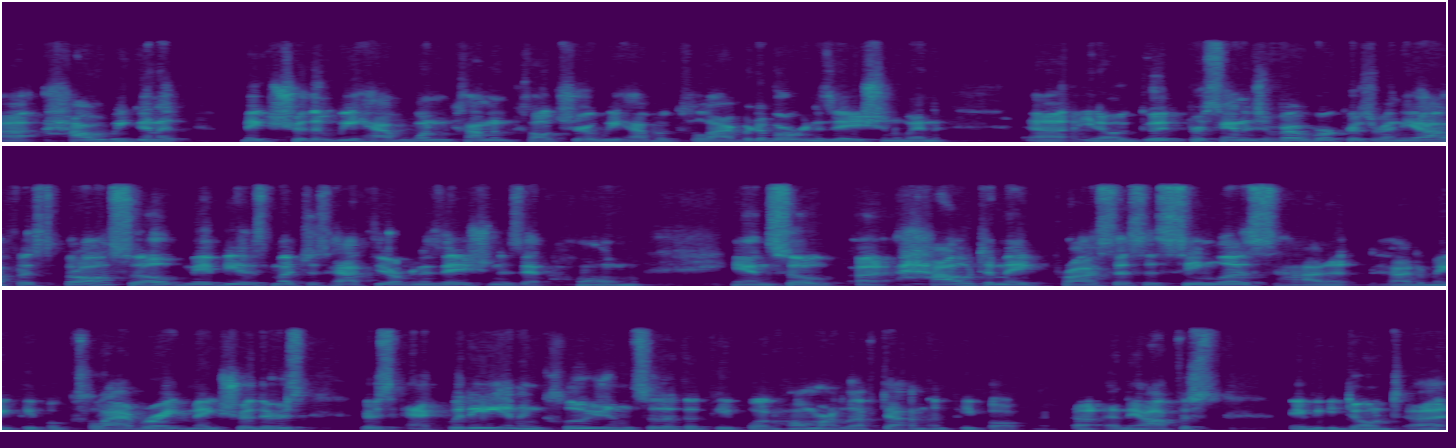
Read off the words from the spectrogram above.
Uh, how are we going to make sure that we have one common culture, we have a collaborative organization when uh, you know, a good percentage of our workers are in the office, but also maybe as much as half the organization is at home. And so uh, how to make processes seamless, how to how to make people collaborate, make sure there's there's equity and inclusion so that the people at home aren't left out and the people uh, in the office maybe don't uh,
